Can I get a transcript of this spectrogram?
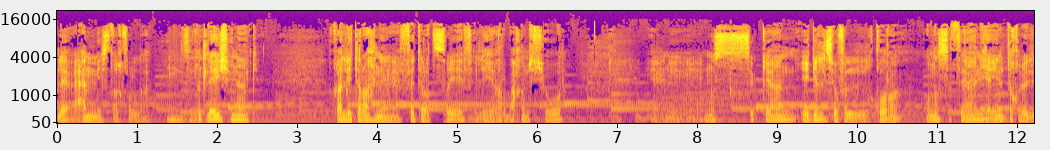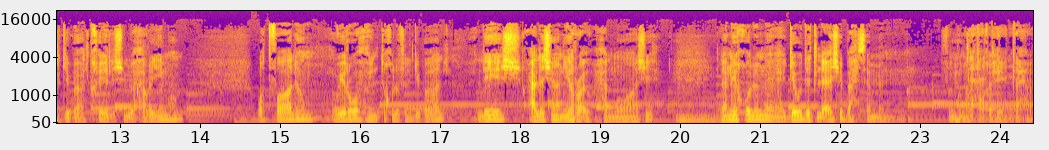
لا عمي استغفر الله. قلت له إيش هناك؟ قال لي ترى إحنا في فترة الصيف اللي هي أربع خمس شهور. يعني نص سكان يجلسوا في القرى والنص الثاني الجبل. ينتقلوا للجبال تخيل يشيلوا حريمهم وأطفالهم ويروحوا ينتقلوا في الجبال ليش؟ علشان يرعوا حل مواشي مم. لأن يقولون إن جودة العشب أحسن من في من المناطق هي يعني. تحت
